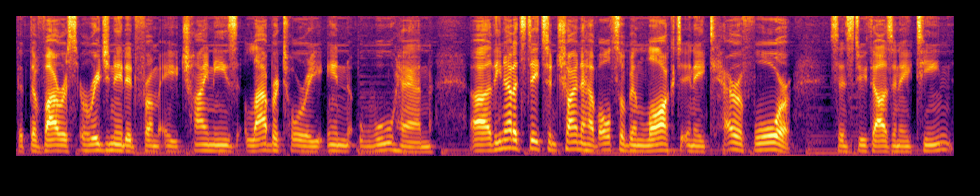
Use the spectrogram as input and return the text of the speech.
that the virus originated from a Chinese laboratory in Wuhan. Uh, the United States and China have also been locked in a tariff war since 2018,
